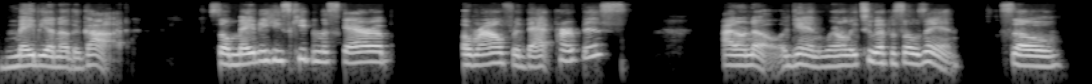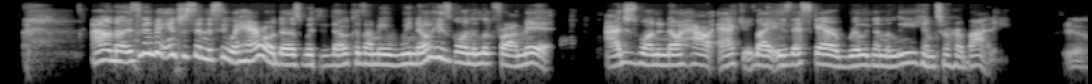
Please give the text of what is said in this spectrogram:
Maybe another God. So maybe he's keeping the scarab around for that purpose. I don't know. Again, we're only two episodes in. So I don't know. It's going to be interesting to see what Harrow does with it, though, because I mean, we know he's going to look for Ammit. I just want to know how accurate, like, is that scarab really going to lead him to her body? Yeah.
